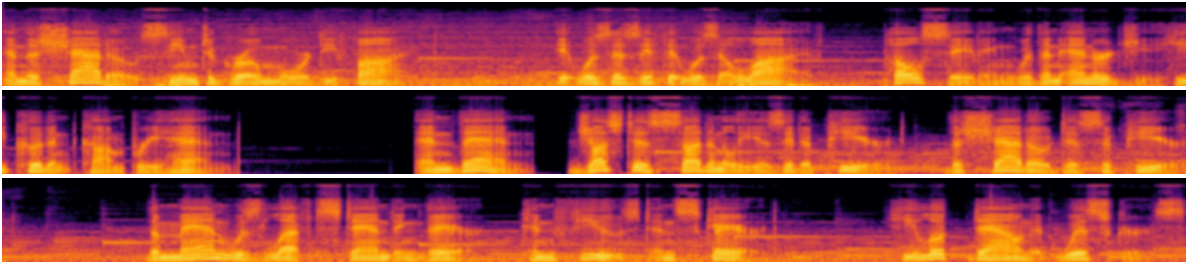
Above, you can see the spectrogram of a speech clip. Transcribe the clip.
and the shadow seemed to grow more defined. It was as if it was alive, pulsating with an energy he couldn't comprehend. And then, just as suddenly as it appeared, the shadow disappeared. The man was left standing there, confused and scared. He looked down at Whiskers,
